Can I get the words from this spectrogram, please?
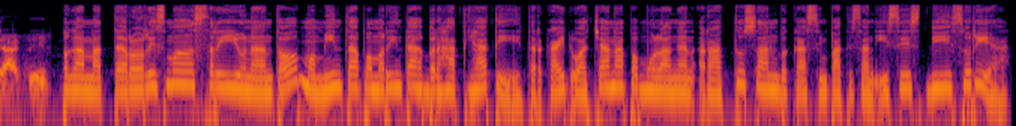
JAD. Pengamat terorisme Sri Yunanto meminta pemerintah berhati-hati terkait wacana pemulangan ratusan bekas simpatisan ISIS di Suriah.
